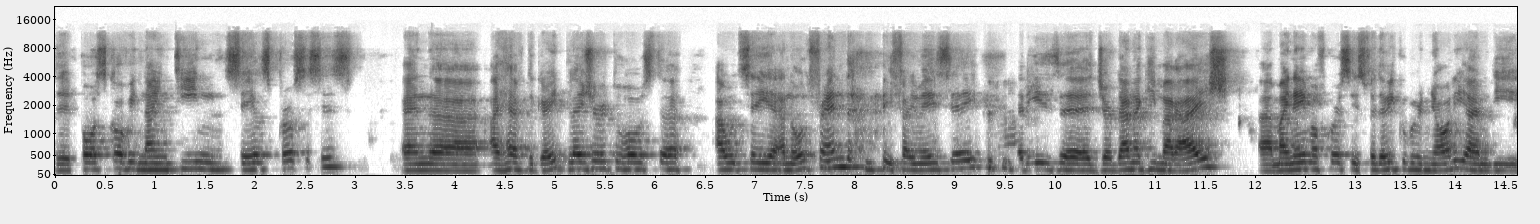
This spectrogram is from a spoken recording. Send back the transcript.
the post-COVID-19 sales processes. And uh, I have the great pleasure to host, uh, I would say, an old friend, if I may say, that is uh, Jordana Guimarães. my name, of course, is Federico Brugnoli. I'm the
